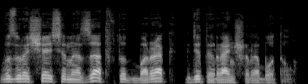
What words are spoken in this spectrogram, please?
Возвращайся назад, в тот барак, где ты раньше работал».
